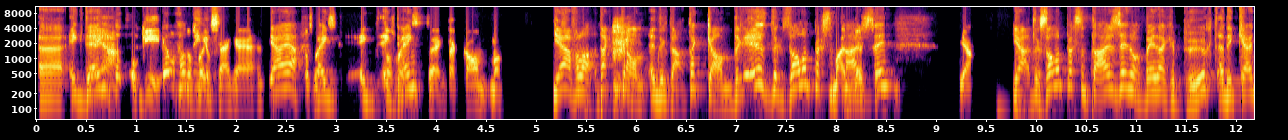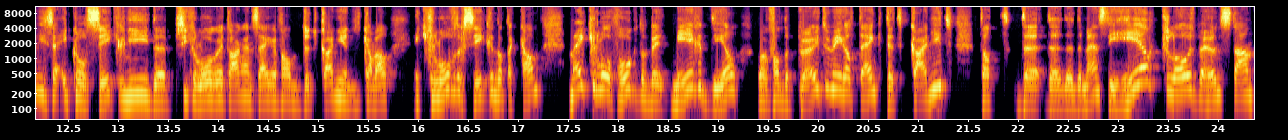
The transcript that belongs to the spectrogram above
eh, ik denk ja, dat oké, heel dat veel dingen. zeg, hè. Ja, ja, maar wat ik, ik, Dat ik denk zeg, dat kan. Maar ja, voilà, dat kan, inderdaad. Dat kan. Er, is, er zal een percentage dit- zijn. Ja. Er zal een percentage zijn waarbij dat gebeurt. En ik, kan niet zeggen, ik wil zeker niet de psycholoog uithangen en zeggen van dit kan niet en dit kan wel. Ik geloof er zeker dat dat kan. Maar ik geloof ook dat bij het merendeel waarvan de buitenwereld denkt dit kan niet, dat de, de, de, de mensen die heel close bij hun staan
